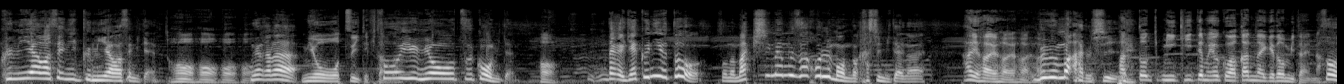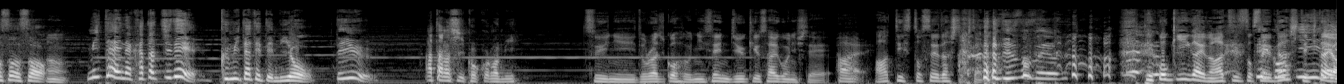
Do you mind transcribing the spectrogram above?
組み合わせに組み合わせみたいな。ほうほうほうほう。だから、妙をついてきた。そういう妙をつこうみたいな。はだから逆に言うと、そのマキシマムザホルモンの歌詞みたいなあはいはいはいはいはい。部分もあるし、パッと見聞いてもよくわかんないけど、みたいな。そうそうそう、うんみたいな形で組み立ててみようっていう新しい試み。ついにドラジ紅白2019最後にして、はい。アーティスト性出してきたね。デスト性を手こき以外のアーティスト性出してきたや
